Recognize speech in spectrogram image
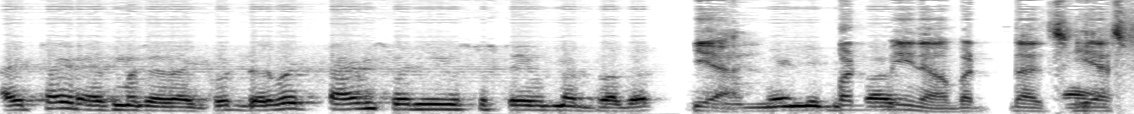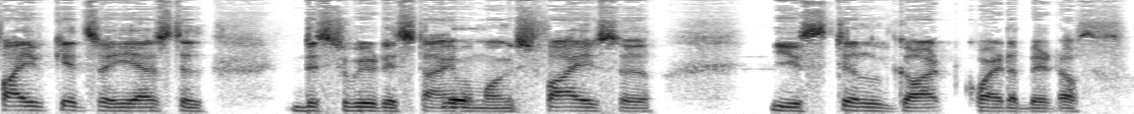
I tried as much as I could. There were times when he used to stay with my brother. Yeah, uh, mainly but you know, but that's he has five kids, so he has to distribute his time Yeah. amongst five. So you still got quite a bit of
